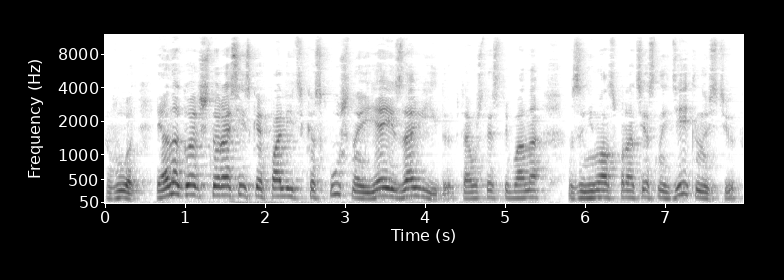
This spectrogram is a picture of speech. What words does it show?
вот. И она говорит, что российская политика скучная, и я ей завидую. Потому что если бы она занималась протестной деятельностью,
